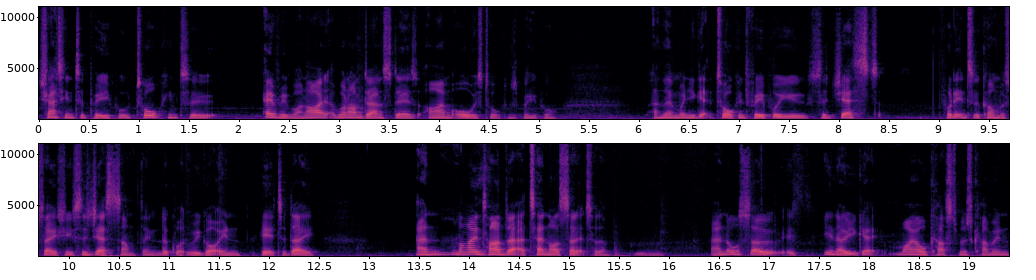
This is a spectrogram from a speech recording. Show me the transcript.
Chatting to people, talking to everyone. I when I'm downstairs, I'm always talking to people. And then when you get talking to people, you suggest, put it into the conversation. You suggest something. Look what we got in here today. And nine times out of ten, I'll sell it to them. Mm. And also, you know, you get my old customers come in,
